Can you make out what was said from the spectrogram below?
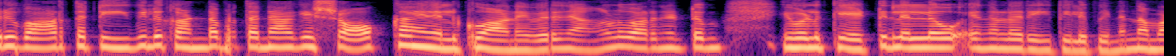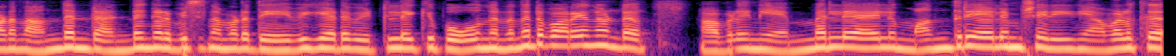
ഒരു വാർത്ത ടി വിയിൽ കണ്ടപ്പോൾ തന്നെ ആകെ ഷോക്കായി നിൽക്കുകയാണ് ഇവർ ഞങ്ങൾ പറഞ്ഞിട്ടും ഇവൾ കേട്ടില്ലല്ലോ എന്നുള്ള രീതിയിൽ പിന്നെ നമ്മുടെ നന്ദൻ രണ്ടും കളിപ്പിച്ച് നമ്മുടെ ദേവികയുടെ വീട്ടിലേക്ക് പോകുന്നുണ്ട്. എന്നിട്ട് പറയുന്നുണ്ട് അവളിനി എം ഇനി എം എൽ ആയാലും മന്ത്രി ആയാലും ശരി ഇനി അവൾക്ക്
